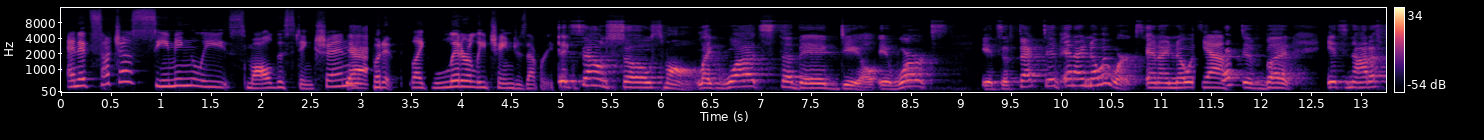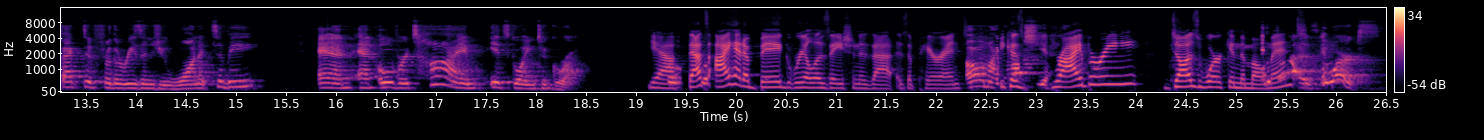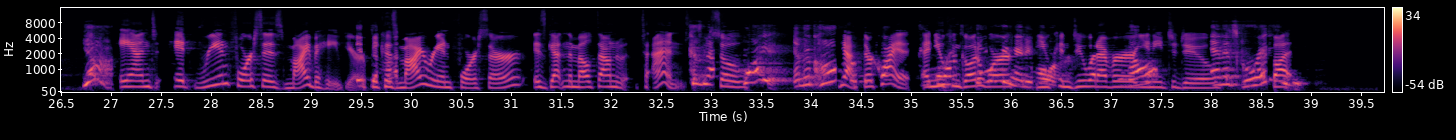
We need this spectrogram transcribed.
And it's such a seemingly small distinction, Yeah. but it like literally changes everything. It sounds so small. Like, what's the big deal? It works. It's effective. And I know it works. And I know it's Yeah. effective, but it's not effective for the reasons you want it to be. And and over time, it's going to grow. Yeah. That's I had a big realization as that as a parent. Oh my because gosh, yeah. bribery does work in the It moment. does. It works. Yeah. and it reinforces my behavior because my reinforcer is getting the meltdown to end. Because now So they're quiet and they're calm. yeah, they're quiet, and you can go to work. You can do whatever you you need to do. And it's great. But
